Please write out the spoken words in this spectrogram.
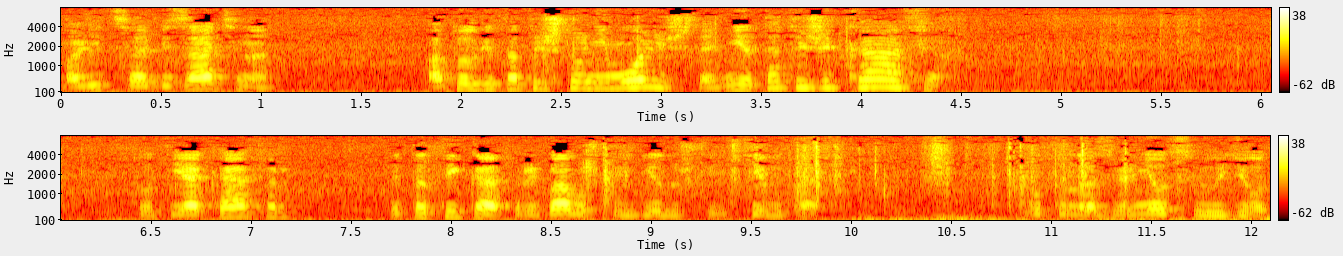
Молиться обязательно? А тот говорит, а ты что, не молишься? Нет, а ты же кафир. Тот, я кафир. Это ты кафир, и бабушка, и дедушка, и все вы кафир. Вот он развернется и уйдет.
